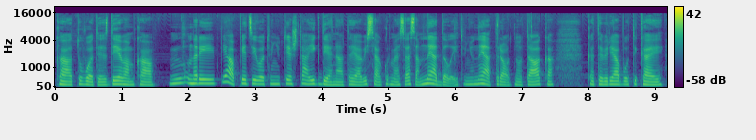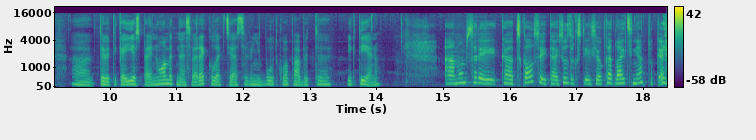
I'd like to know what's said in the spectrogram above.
kā tuvoties Dievam, kā Un arī jā, piedzīvot viņu tieši tā ikdienā, tajā visā, kur mēs esam, neatdalīt viņu, neatraut no tā, ka, ka tev ir jābūt tikai, tev ir tikai iespēja nometnēs vai rekolekcijās ar viņu būt kopā, bet ikdienu. Mums arī kāds klausītājs uzrakstījis jau kādu laiciņu atpakaļ.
